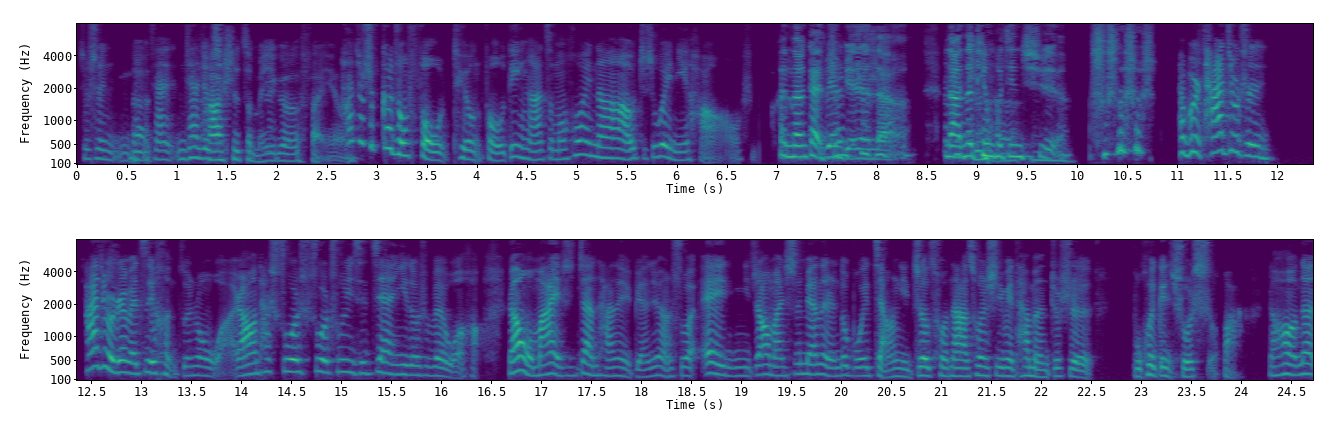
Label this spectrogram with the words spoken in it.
就是你那你现在你现在就他是怎么一个反应？他就是各种否定否定啊，怎么会呢？我只是为你好什么。很难改变别人的，男的听不进去。嗯 他不是他就是他就是认为自己很尊重我，然后他说说出一些建议都是为我好，然后我妈也是站他那边，就想说，哎，你知道吗？你身边的人都不会讲你这错那错，是因为他们就是不会跟你说实话。然后那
